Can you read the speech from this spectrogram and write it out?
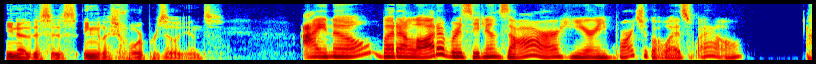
You know, this is English for Brazilians. I know, but a lot of Brazilians are here in Portugal as well.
